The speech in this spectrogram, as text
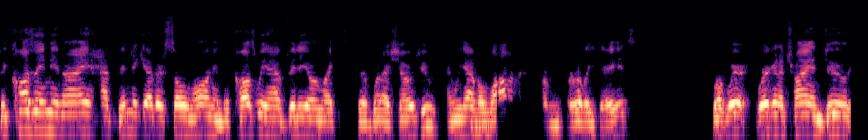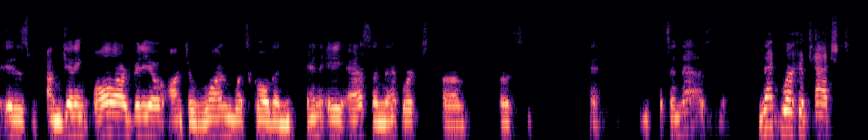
because Amy and I have been together so long, and because we have video like the, what I showed you, and we have mm-hmm. a lot of it from early days, what we're we're going to try and do is I'm getting all our video onto one what's called an NAS, a network of, of it's a NAS, network attached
